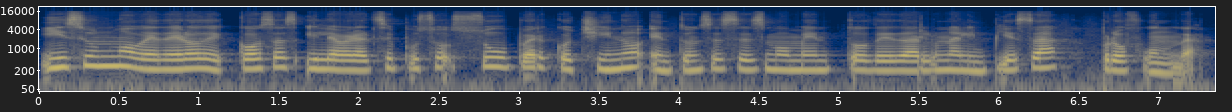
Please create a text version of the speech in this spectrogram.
Hice un movedero de cosas y la verdad se puso súper cochino. Entonces es momento de darle una limpieza profunda.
